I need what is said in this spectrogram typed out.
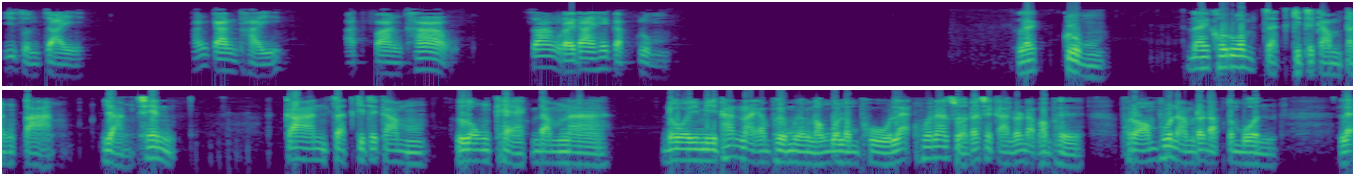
ที่สนใจ ทั้งการไถ อัดฟางข้าว สร้างรายได้ให้กับกลุ่ม และกลุ่มได้เข้าร่วมจัดกิจกรรมต่างๆ อย่างเช่น การจัดกิจกรรมลงแขกดำนา โดยมีท่านนายอำเภอเมืองหนองบัวลำพูและหัวหน้าส่วนราชการระดับอำเภอ พร้อมผู้นำระดับตำบล และ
